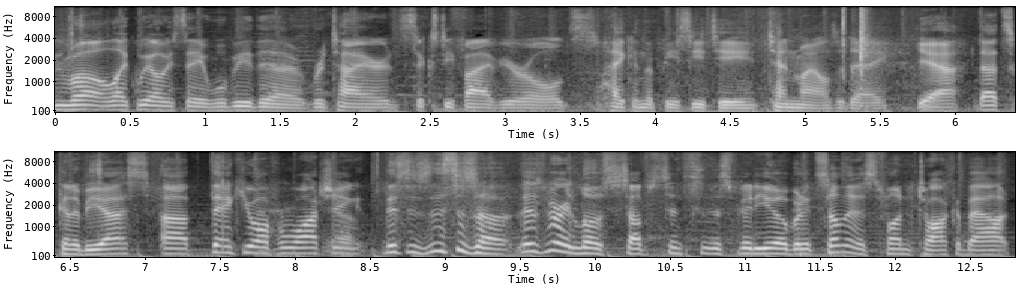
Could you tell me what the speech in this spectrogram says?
well, like we always say, we'll be the retired 65 year olds hiking the PCT 10 miles a day. Yeah, that's gonna be us. Uh, thank you all for watching. Yeah. This is this is a there's very low substance to this video, but it's something that's fun to talk about.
